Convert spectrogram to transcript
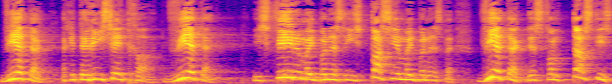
weet ek, ek het 'n reset gehad. Weet ek Hier's vuur in my binneste, hier's passie in my binneste. Weet ek, dis fantasties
